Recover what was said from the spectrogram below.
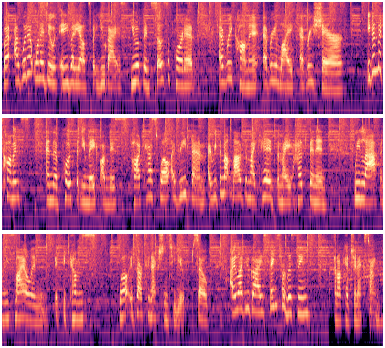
But I wouldn't want to do it with anybody else but you guys. You have been so supportive. Every comment, every like, every share, even the comments and the posts that you make on this podcast, well, I read them. I read them out loud to my kids and my husband, and we laugh and we smile, and it becomes Well, it's our connection to you. So I love you guys. Thanks for listening, and I'll catch you next time.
